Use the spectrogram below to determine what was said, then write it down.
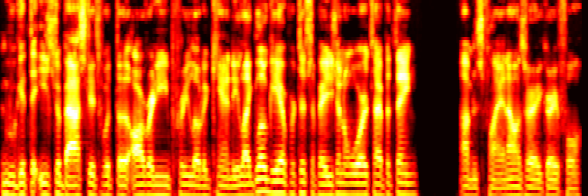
we would get the Easter baskets with the already preloaded candy, like low gear participation award type of thing. I'm just playing. I was very grateful.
